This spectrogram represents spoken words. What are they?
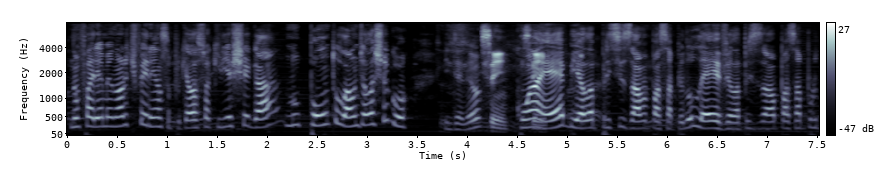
não faria a menor diferença, porque ela só queria chegar no ponto lá onde ela chegou, entendeu? Sim. Com sim. a Abby, ela precisava passar pelo leve, ela precisava passar por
